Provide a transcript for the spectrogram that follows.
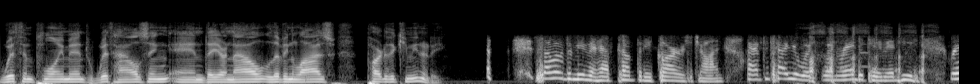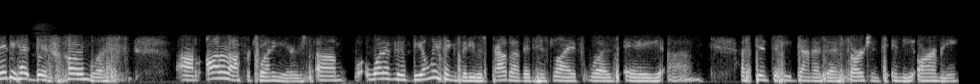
with employment, with housing, and they are now living lives part of the community? Some of them even have company cars, John. I have to tell you, when, when Randy came in, he Randy had been homeless um, on and off for 20 years. Um, one of the, the only things that he was proud of in his life was a um, a stint that he'd done as a sergeant in the army.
